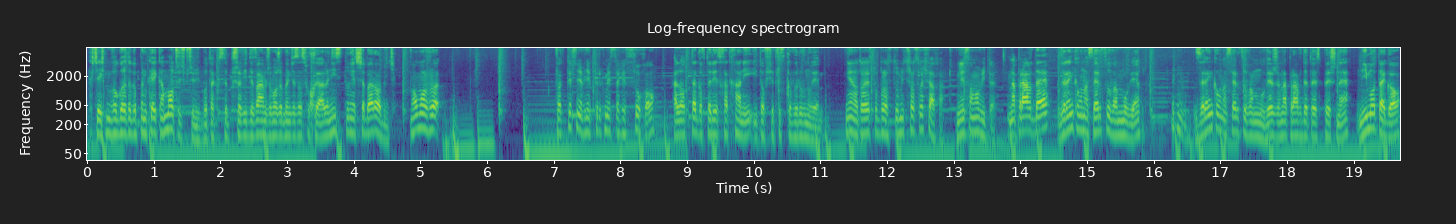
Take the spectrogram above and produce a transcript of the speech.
Chcieliśmy w ogóle tego pancake'a moczyć w czymś, bo tak sobie przewidywałem, że może będzie za suchy, ale nic tu nie trzeba robić. No może Faktycznie w niektórych miejscach jest sucho, ale od tego wtedy jest hot honey i to się wszystko wyrównuje. Nie no, to jest po prostu mistrzostwo świata. Niesamowite. Naprawdę, z ręką na sercu wam mówię, z ręką na sercu wam mówię, że naprawdę to jest pyszne, mimo tego,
